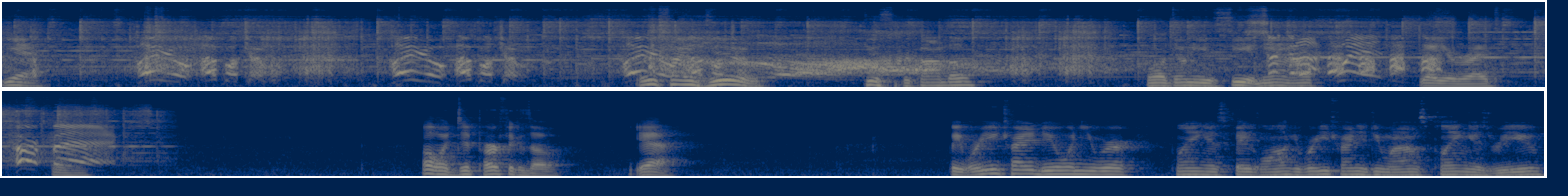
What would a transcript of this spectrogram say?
Yeah, Hayo uppercut. Hayo uppercut. what are you trying to do? Do a super combo? Well, I don't need to see it now. Yeah, you're right. Perfect. Oh, it did perfect though. Yeah. Wait, what were you trying to do when you were playing as Fei Long? What were you trying to do when I was playing as Ryu?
